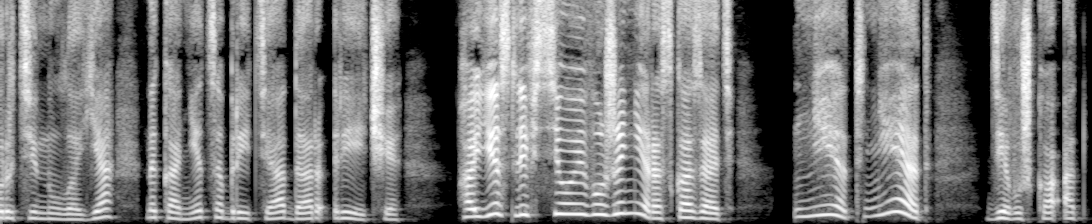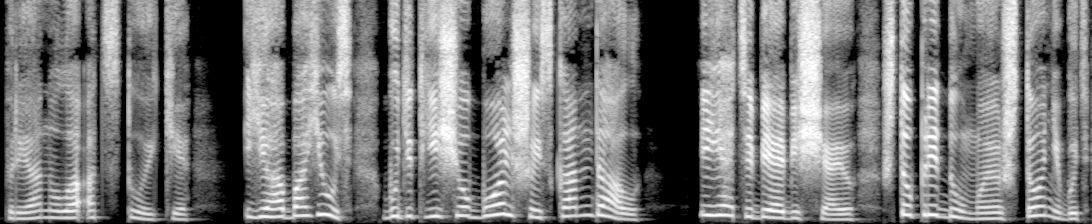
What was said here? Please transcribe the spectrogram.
Протянула я, наконец обретя дар речи. «А если все его жене рассказать?» «Нет, нет!» Девушка отпрянула от стойки. «Я боюсь, будет еще больший скандал!» «Я тебе обещаю, что придумаю что-нибудь,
